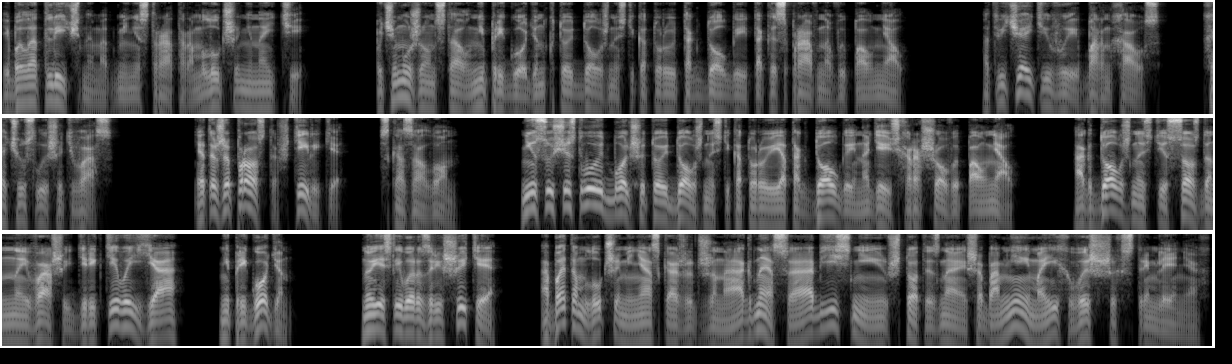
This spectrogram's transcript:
И был отличным администратором, лучше не найти. Почему же он стал непригоден к той должности, которую так долго и так исправно выполнял? Отвечайте вы, Барнхаус. Хочу слышать вас. Это же просто, штилики, сказал он. Не существует больше той должности, которую я так долго и, надеюсь, хорошо выполнял. А к должности, созданной вашей директивой, я непригоден. Но если вы разрешите, об этом лучше меня скажет жена. Агнеса, объясни, что ты знаешь обо мне и моих высших стремлениях.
